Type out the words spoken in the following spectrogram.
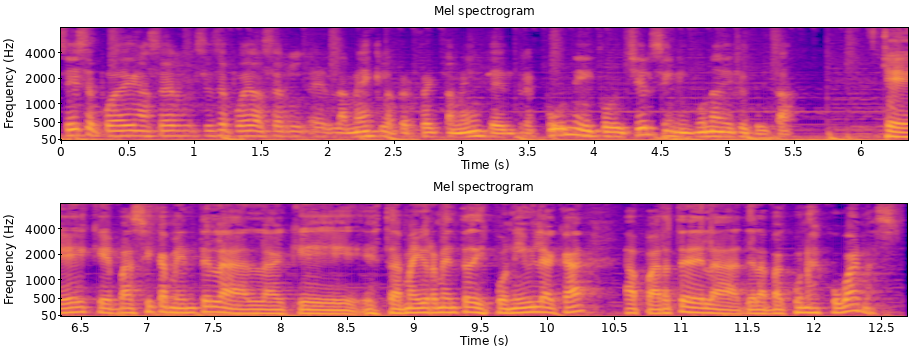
sí se pueden hacer, sí se puede hacer eh, la mezcla perfectamente entre Sputnik y Covichil sin ninguna dificultad. Que, que básicamente la, la, que está mayormente disponible acá, aparte de, la, de las vacunas cubanas.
